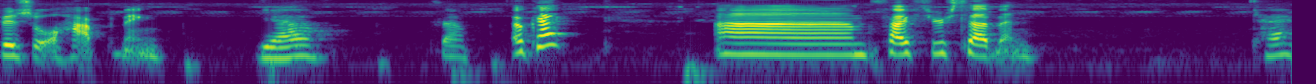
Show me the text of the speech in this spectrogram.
visual happening. yeah So okay, um, five through seven. okay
